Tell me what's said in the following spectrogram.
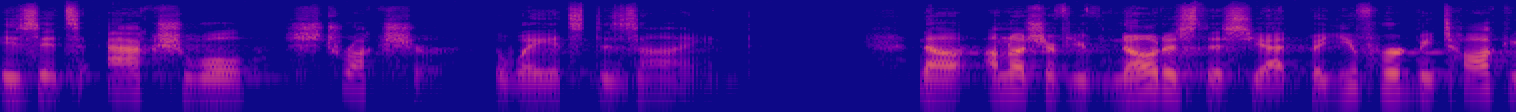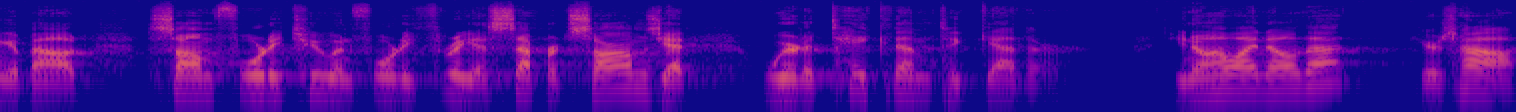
is its actual structure, the way it's designed. Now, I'm not sure if you've noticed this yet, but you've heard me talking about Psalm 42 and 43 as separate psalms, yet we're to take them together. Do you know how I know that? Here's how.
